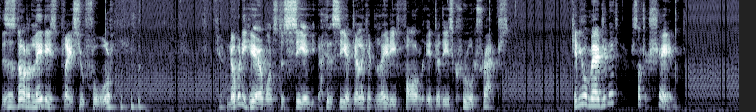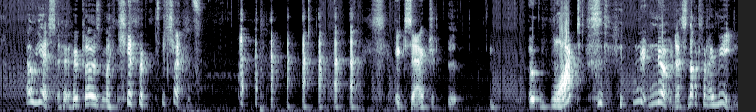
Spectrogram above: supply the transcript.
This is not a ladies' place, you fool. Nobody here wants to see a, see a delicate lady fall into these cruel traps. Can you imagine it? Such a shame. Oh yes, her, her clothes might give her the chance. exact. Uh, what? No, that's not what I mean.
